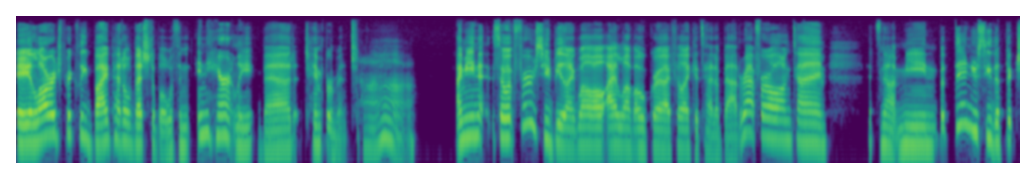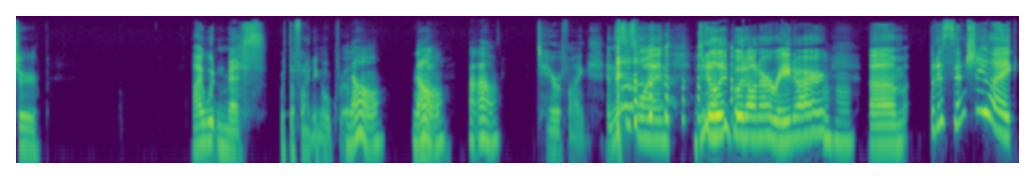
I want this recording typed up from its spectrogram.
a large prickly bipedal vegetable with an inherently bad temperament. Ah. I mean, so at first you'd be like, well, I love okra. I feel like it's had a bad rap for a long time. It's not mean. But then you see the picture. I wouldn't mess with the fighting okra. No. No. Uh-uh. Terrifying. And this is one Dylan put on our radar. Mhm. Um, but essentially, like,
